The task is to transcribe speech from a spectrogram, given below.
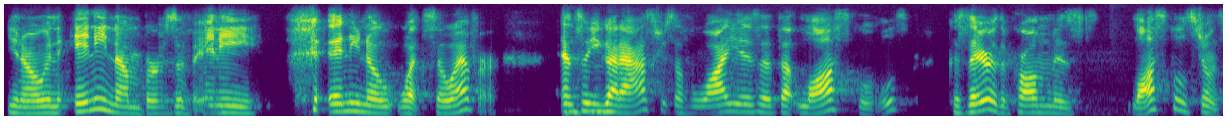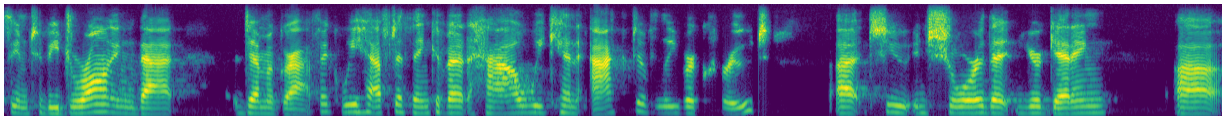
you know, in any numbers of any any note whatsoever. And so you mm-hmm. got to ask yourself, why is it that law schools, because there the problem is law schools don't seem to be drawing that demographic. We have to think about how we can actively recruit uh, to ensure that you're getting uh,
